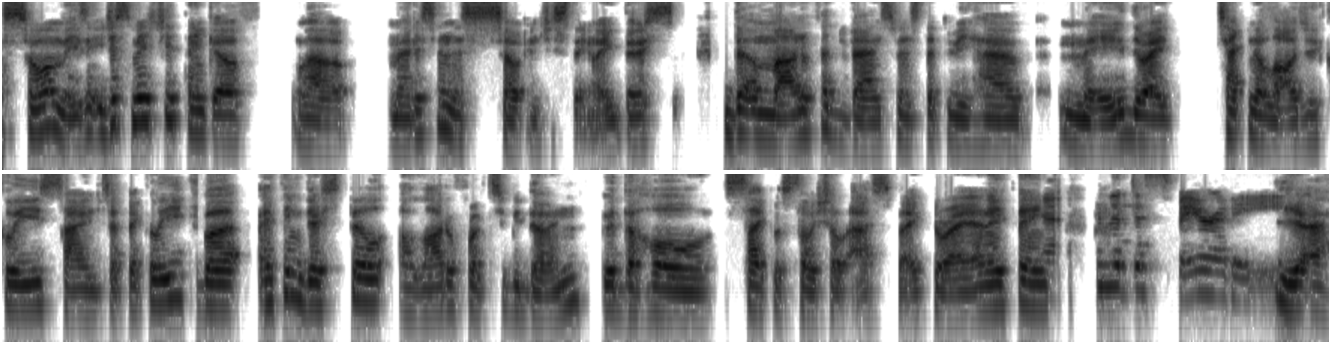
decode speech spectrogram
so amazing. It just makes you think of wow, medicine is so interesting. Like there's the amount of advancements that we have made, right? Technologically, scientifically, but I think there's still a lot of work to be done with the whole psychosocial aspect, right? And I think. And the disparity. yeah,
